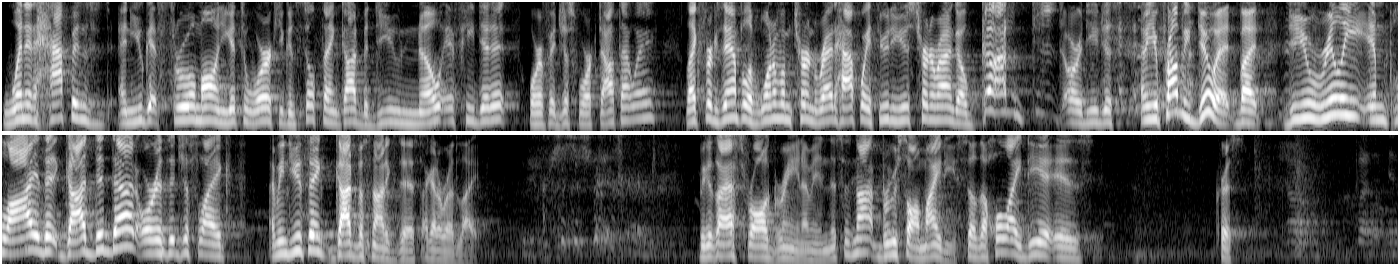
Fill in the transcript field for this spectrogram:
When it happens and you get through them all and you get to work, you can still thank God, but do you know if He did it or if it just worked out that way? Like, for example, if one of them turned red halfway through, do you just turn around and go, God? Or do you just, I mean, you probably do it, but do you really imply that God did that? Or is it just like, I mean, do you think God must not exist? I got a red light. Because I asked for all green. I mean, this is not Bruce Almighty. So the whole idea is, Chris. Um, But in,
